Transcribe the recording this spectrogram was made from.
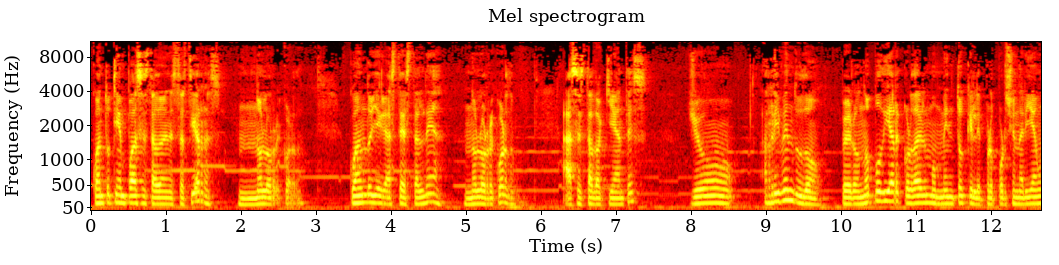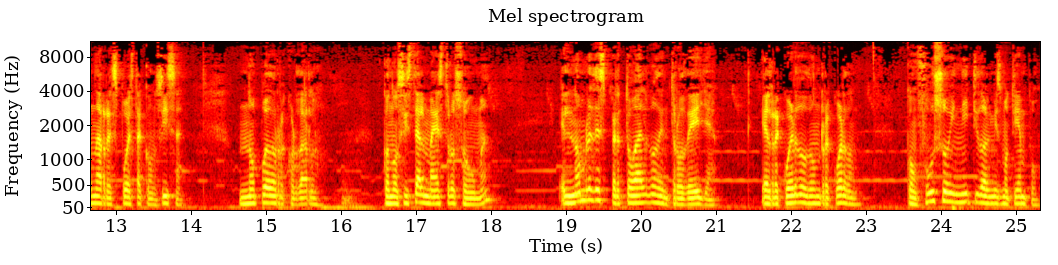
¿Cuánto tiempo has estado en estas tierras? No lo recuerdo. ¿Cuándo llegaste a esta aldea? No lo recuerdo. ¿Has estado aquí antes? Yo... Riven dudó, pero no podía recordar el momento que le proporcionaría una respuesta concisa. No puedo recordarlo. ¿Conociste al maestro Souma? El nombre despertó algo dentro de ella, el recuerdo de un recuerdo, confuso y nítido al mismo tiempo.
